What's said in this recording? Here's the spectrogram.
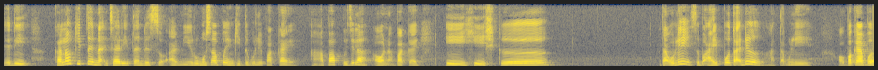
Jadi kalau kita nak cari tanda soal ni, rumus apa yang kita boleh pakai? Ha, apa-apa je lah. Awak nak pakai AH ke? Tak boleh sebab hypo tak ada. Ha, tak boleh. Awak pakai apa?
